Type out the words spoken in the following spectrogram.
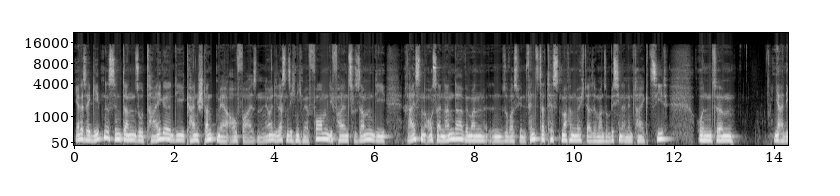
ja, das Ergebnis sind dann so Teige, die keinen Stand mehr aufweisen. Ja, die lassen sich nicht mehr formen, die fallen zusammen, die reißen auseinander, wenn man sowas wie einen Fenstertest machen möchte, also wenn man so ein bisschen an dem Teig zieht. Und ähm, ja, die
